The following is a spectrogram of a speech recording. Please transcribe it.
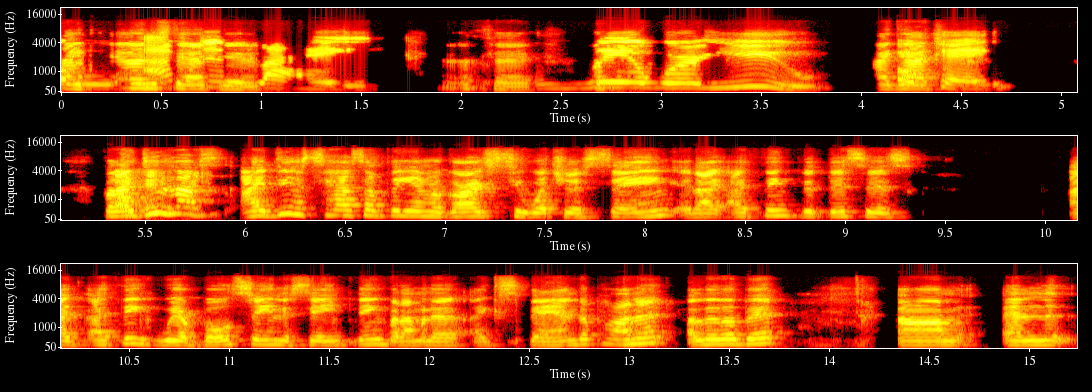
I do understand I'm just you. like, Okay, where were you? I got you. Okay. But I do have I do have something in regards to what you're saying, and I, I think that this is I, I think we're both saying the same thing, but I'm going to expand upon it a little bit. Um, and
